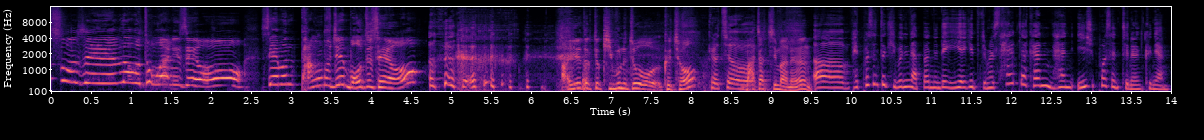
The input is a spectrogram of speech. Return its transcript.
선생님. 너무 동안이세요. 쌤은 방부제 뭐 드세요? 아, 이래도 또 기분은 좀, 그쵸? 그렇죠. 맞았지만은. 어, 100% 기분이 나빴는데 이 얘기 들으면 살짝 한, 한 20%는 그냥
